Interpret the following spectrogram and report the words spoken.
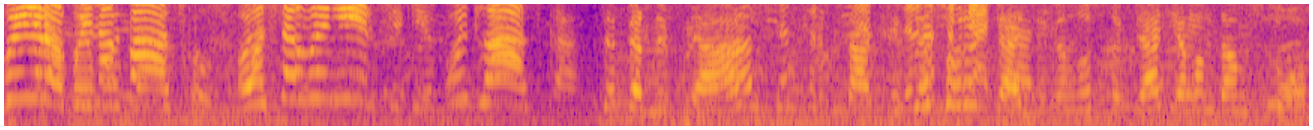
вироби на Пасху. Ось сувенірчики, будь ласка. Це 50, так, і це 45, 95, я вам дам 100.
